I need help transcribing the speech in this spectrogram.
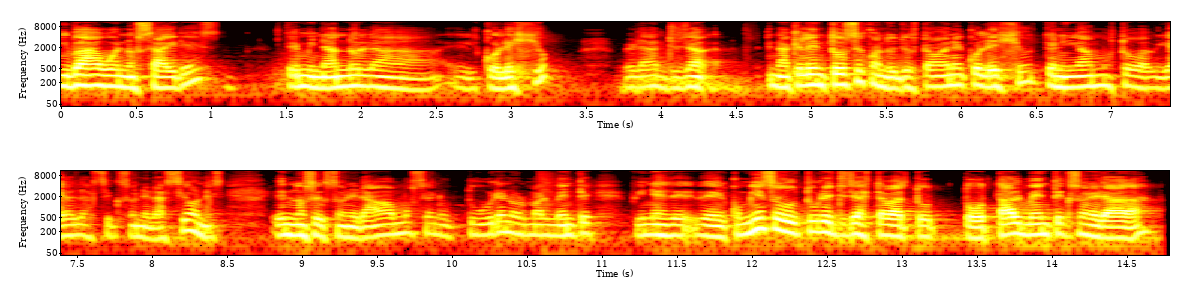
Iba a Buenos Aires, terminando el colegio, ¿verdad? Yo ya en aquel entonces, cuando yo estaba en el colegio, teníamos todavía las exoneraciones. Eh, nos exonerábamos en octubre, normalmente, fines de, comienzo de octubre yo ya estaba totalmente exonerada.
